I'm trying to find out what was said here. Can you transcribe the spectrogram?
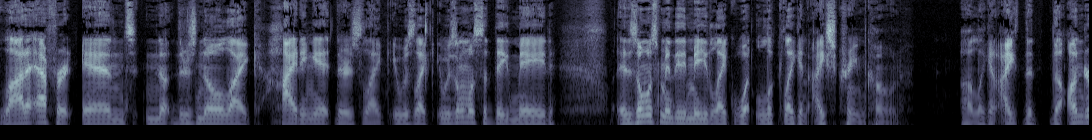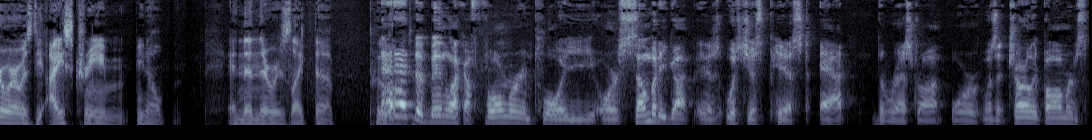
A lot of effort, and no, there's no like hiding it. There's like it was like it was almost that they made it was almost made they made like what looked like an ice cream cone, uh, like an ice. The the underwear was the ice cream, you know, and then there was like the poo. That had to have been like a former employee or somebody got is, was just pissed at the restaurant, or was it Charlie Palmer's?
